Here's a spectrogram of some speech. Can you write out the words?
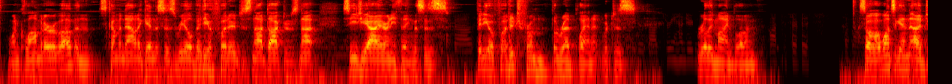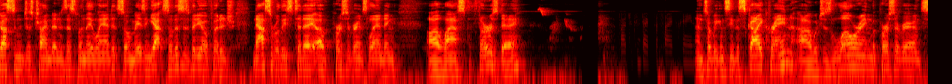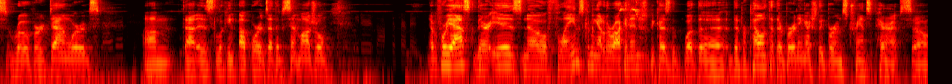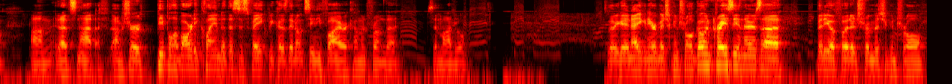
One kilometer above, and it's coming down. Again, this is real video footage. It's not doctored. It's not CGI or anything. This is video footage from the Red Planet, which is really mind-blowing. So uh, once again, uh, Justin just chimed in. Is this when they landed? So amazing. Yeah, so this is video footage NASA released today of Perseverance landing uh, last Thursday. And so we can see the sky crane, uh, which is lowering the Perseverance rover downwards. Um, that is looking upwards at the descent module. Now, before you ask, there is no flames coming out of the rocket engines because the, what the the propellant that they're burning actually burns transparent. So um, that's not. I'm sure people have already claimed that this is fake because they don't see any fire coming from the descent module. So there you go. Now you can hear Mission Control going crazy, and there's a uh, video footage from Mission Control.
